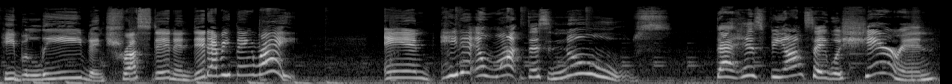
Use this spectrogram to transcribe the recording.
he believed and trusted and did everything right. And he didn't want this news that his fiance was sharing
